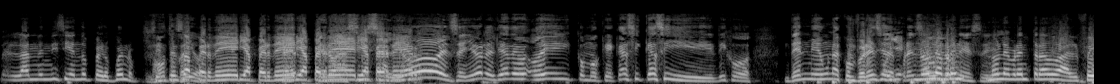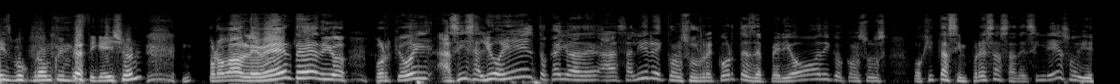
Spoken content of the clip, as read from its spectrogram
la anden diciendo, pero bueno, pues No, a perder y a perder y a perder y a perder. salió el señor el día de hoy como que casi casi dijo denme una conferencia de prensa ¿no, le habrá, lunes", y- ¿No le habrá entrado al Facebook Bronco Investigation? Probablemente, digo, porque hoy así salió él, Tocayo, a, a salir eh, con sus recortes de periódico, con sus hojitas impresas a decir eso. Y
